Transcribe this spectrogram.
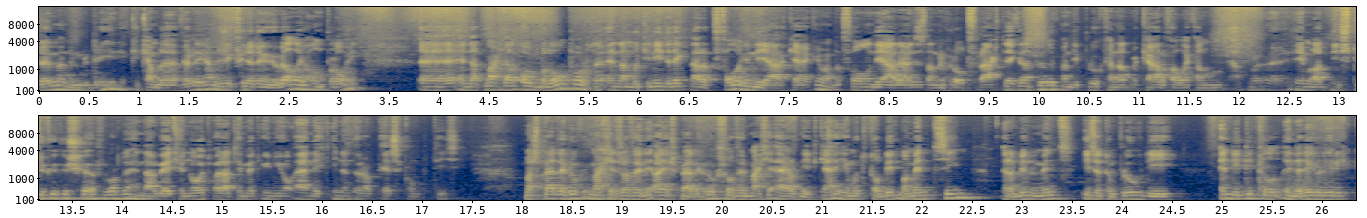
Teuma, nummer drie. Ik kan verder gaan. Dus ik vind het een geweldige ontplooiing. Uh, en dat mag dan ook beloond worden. En dan moet je niet direct naar het volgende jaar kijken. Want het volgende jaar ja, is dan een groot vraagteken natuurlijk. Want die ploeg kan uit elkaar vallen, kan helemaal in stukken gescheurd worden. En dan weet je nooit waar dat je met Union eindigt in een Europese competitie. Maar spijtig genoeg mag je zover, ah, spijtig genoeg, zover mag je eigenlijk niet kijken. Je moet het op dit moment zien. En op dit moment is het een ploeg die en die titel in de reguliere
